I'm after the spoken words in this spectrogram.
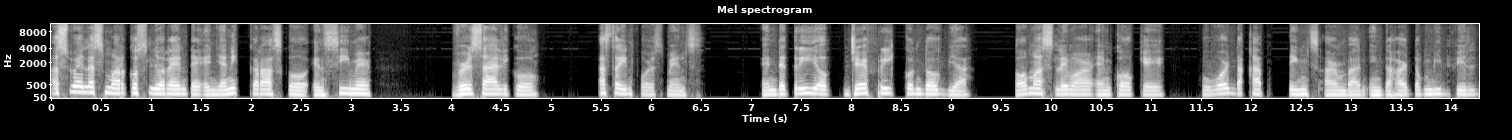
as well as Marcos Llorente and Yannick Carrasco and Sime Vrsaljko as reinforcements. And the trio of Geoffrey Kondogbia, Thomas Lemar, and Koke, who wore the captain's armband in the heart of midfield.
